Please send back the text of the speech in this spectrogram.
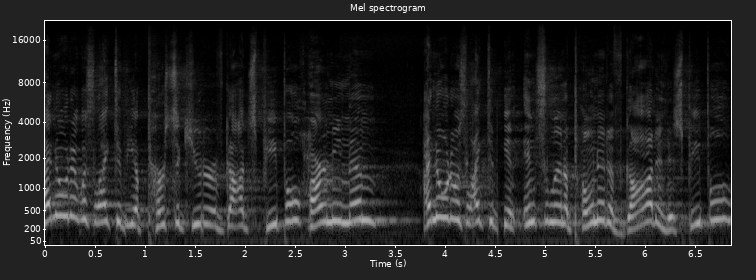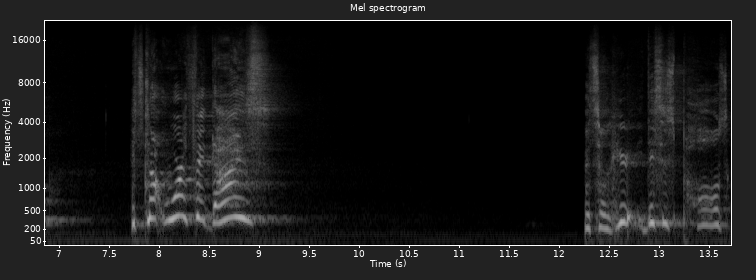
I know what it was like to be a persecutor of God's people, harming them. I know what it was like to be an insolent opponent of God and his people. It's not worth it, guys. And so here, this is Paul's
